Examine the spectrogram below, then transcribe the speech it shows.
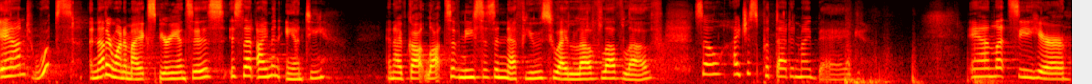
And whoops, another one of my experiences is that I'm an auntie, and I've got lots of nieces and nephews who I love, love, love. So I just put that in my bag. And let's see here.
